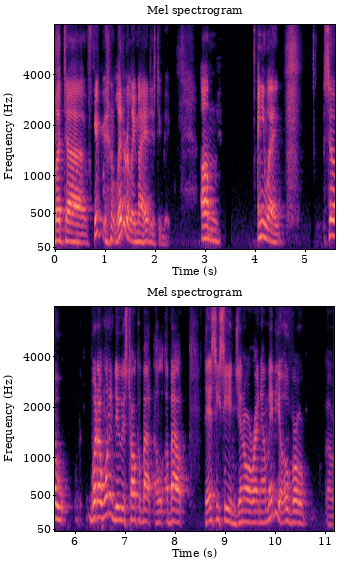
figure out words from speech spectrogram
but uh, fig- literally, my head is too big. Um, anyway, so what I want to do is talk about about the SEC in general right now. Maybe an overall uh,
